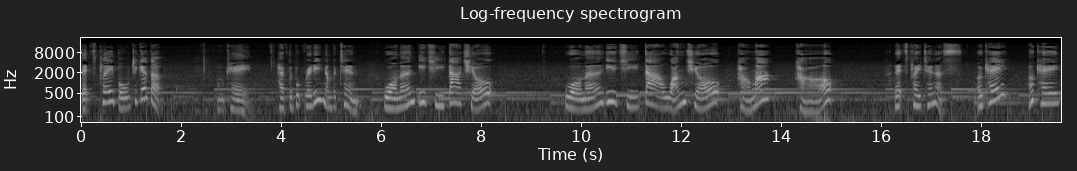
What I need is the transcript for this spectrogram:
Let's Play Ball Together. Okay, have the book ready. Number 10. 我们一起打球。我们一起打网球，好吗？好。Let's play tennis. Okay? OK，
